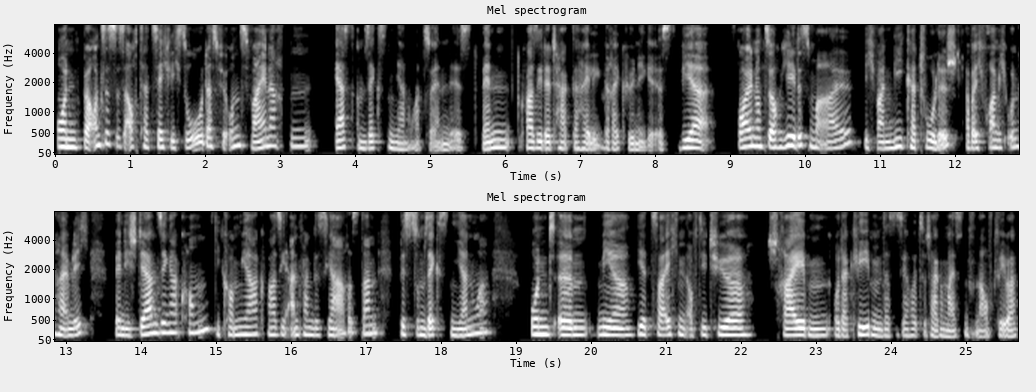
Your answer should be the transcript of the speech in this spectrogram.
Und bei uns ist es auch tatsächlich so, dass für uns Weihnachten erst am 6. Januar zu Ende ist, wenn quasi der Tag der Heiligen Drei Könige ist. Wir freuen uns auch jedes Mal. Ich war nie katholisch, aber ich freue mich unheimlich, wenn die Sternsinger kommen. Die kommen ja quasi Anfang des Jahres dann bis zum 6. Januar und ähm, mir ihr Zeichen auf die Tür schreiben oder kleben. Das ist ja heutzutage meistens ein Aufkleber.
